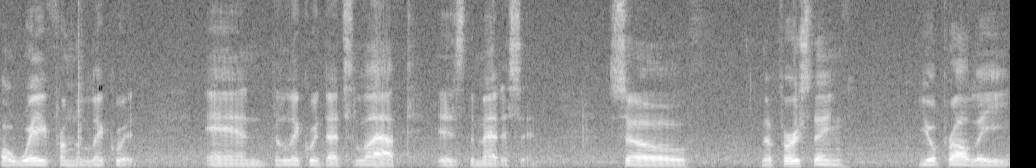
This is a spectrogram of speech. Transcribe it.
away from the liquid and the liquid that's left is the medicine. So the first thing you'll probably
